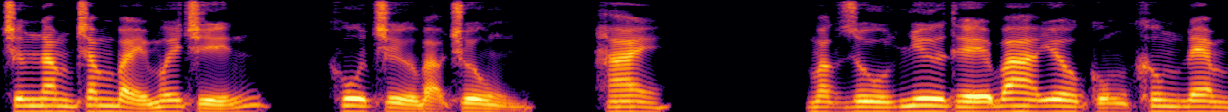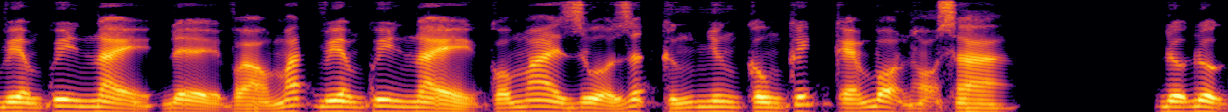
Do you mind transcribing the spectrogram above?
chương 579, khu trừ bạo trùng, 2. Mặc dù như thế ba yêu cũng không đem viêm quy này để vào mắt viêm quy này có mai rùa rất cứng nhưng công kích kém bọn họ xa. Được được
